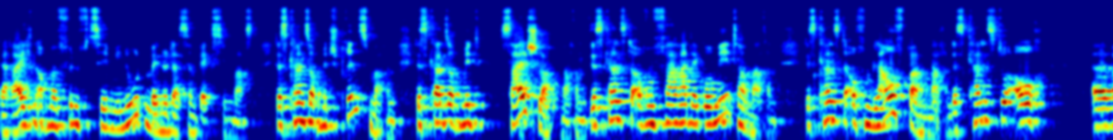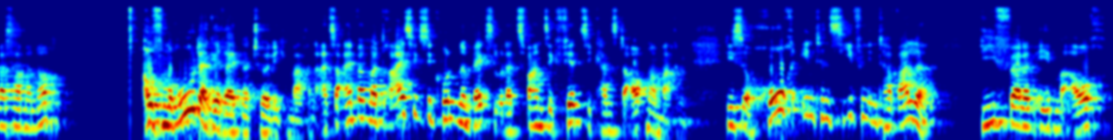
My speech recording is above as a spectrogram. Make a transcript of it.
Da reichen auch mal 15 Minuten, wenn du das im Wechsel machst. Das kannst du auch mit Sprints machen. Das kannst du auch mit Seilschlag machen. Das kannst du auf dem Fahrradergometer machen. Das kannst du auf dem Laufband machen. Das kannst du auch, äh, was haben wir noch? Auf dem Rudergerät natürlich machen. Also einfach mal 30 Sekunden im Wechsel oder 20, 40 kannst du auch mal machen. Diese hochintensiven Intervalle, die fördern eben auch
